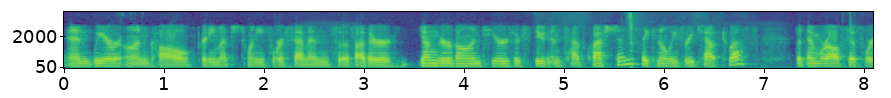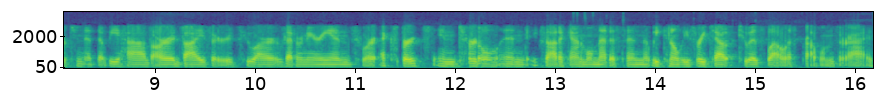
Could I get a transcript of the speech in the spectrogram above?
and we're on call pretty much 24 7. So, if other younger volunteers or students have questions, they can always reach out to us. But then we're also fortunate that we have our advisors who are veterinarians who are experts in turtle and exotic animal medicine that we can always reach out to as well if problems arise.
